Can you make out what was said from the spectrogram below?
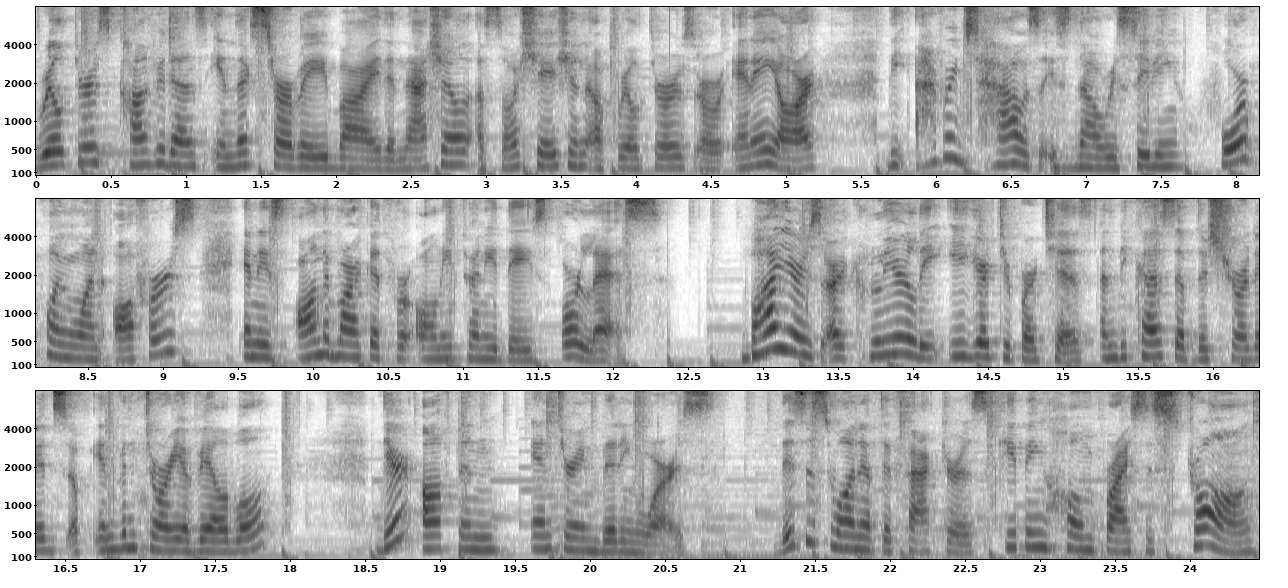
Realtors Confidence Index survey by the National Association of Realtors or NAR, the average house is now receiving 4.1 offers and is on the market for only 20 days or less. Buyers are clearly eager to purchase and because of the shortage of inventory available, they're often entering bidding wars. This is one of the factors keeping home prices strong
